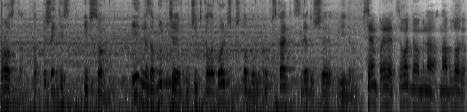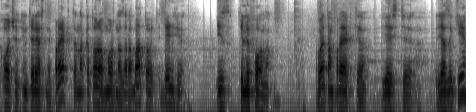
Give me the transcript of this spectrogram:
Просто подпишитесь и все. И не забудьте включить колокольчик, чтобы не пропускать следующее видео. Всем привет! Сегодня у меня на обзоре очень интересный проект, на котором можно зарабатывать деньги из телефона. В этом проекте есть языки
